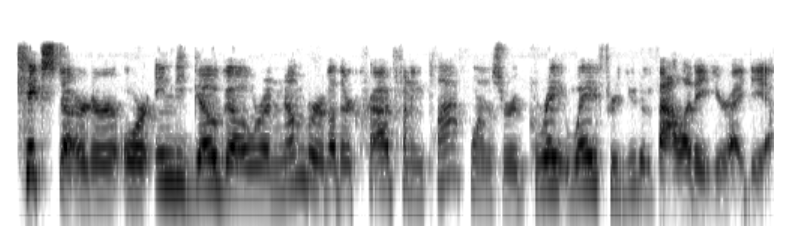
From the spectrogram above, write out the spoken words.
Kickstarter or Indiegogo or a number of other crowdfunding platforms are a great way for you to validate your idea.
